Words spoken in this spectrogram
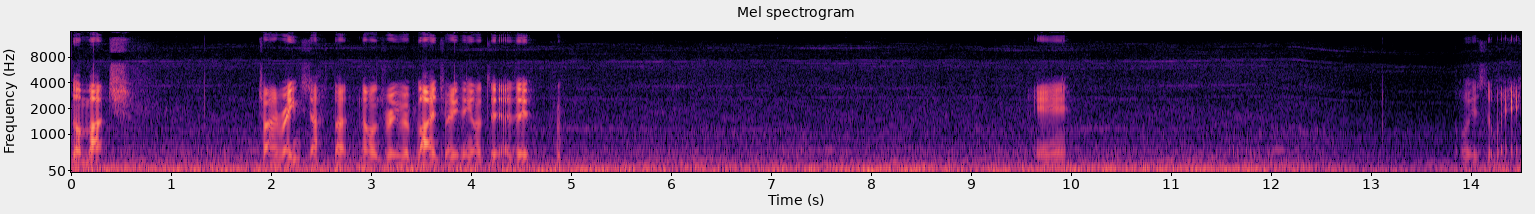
Not much. Trying to arrange stuff, but no one's really replying to anything I do. I do. yeah. Always the way.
